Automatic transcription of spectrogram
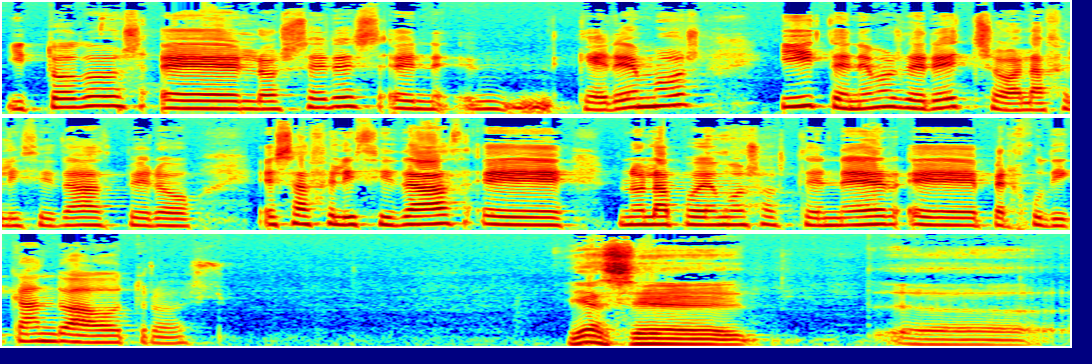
Y todos eh, los seres queremos y tenemos derecho a la felicidad, pero esa felicidad eh, no la podemos obtener eh, perjudicando a otros. Yes, uh, uh,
